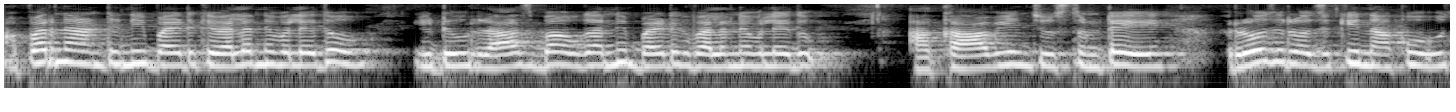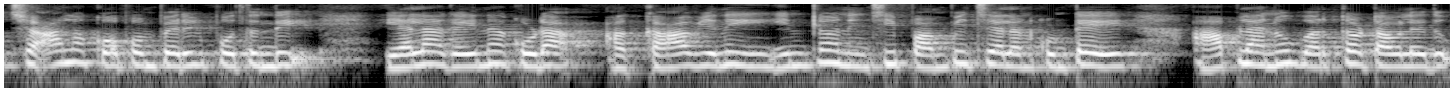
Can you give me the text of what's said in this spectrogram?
అపర్ణ ఆంటీని బయటకు వెళ్ళనివ్వలేదు. ఇటు రాజ్బాబు గారిని బయటకు వెళ్ళనివ్వలేదు. ఆ కావ్యం చూస్తుంటే రోజు రోజుకి నాకు చాలా కోపం పెరిగిపోతుంది. ఎలాగైనా కూడా ఆ కావ్యని ఇంట్లో నుంచి పంపించాలనుకుంటే ఆ ప్లాను వర్కౌట్ అవ్వలేదు.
